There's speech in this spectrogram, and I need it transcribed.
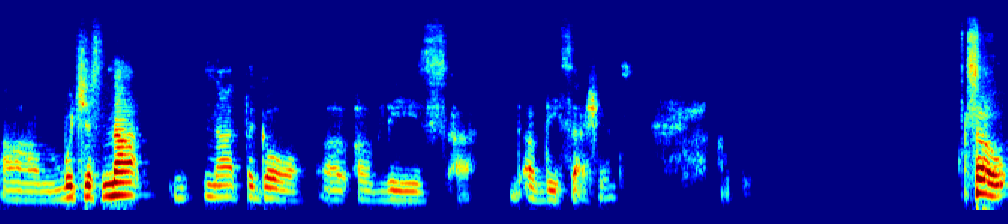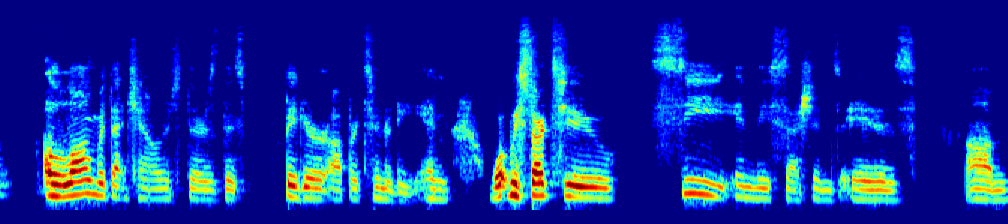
um, which is not not the goal of, of these uh, of these sessions. So along with that challenge, there's this bigger opportunity, and what we start to see in these sessions is um,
